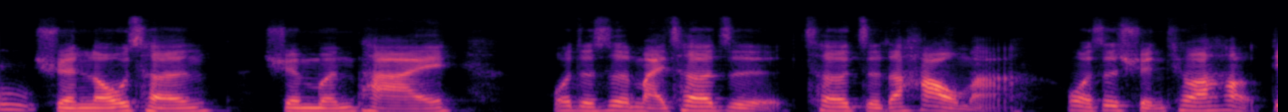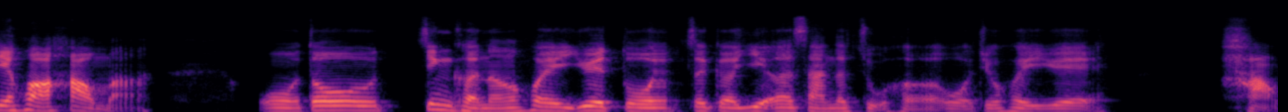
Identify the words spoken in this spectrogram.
嗯，选楼层、选门牌，或者是买车子车子的号码，或者是选电话号电话号码，我都尽可能会越多这个一二三的组合，我就会越。好，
